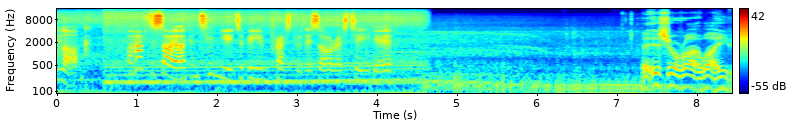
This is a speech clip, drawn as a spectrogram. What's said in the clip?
luck. I have to say, I continue to be impressed with this RST gear. It is your right way.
